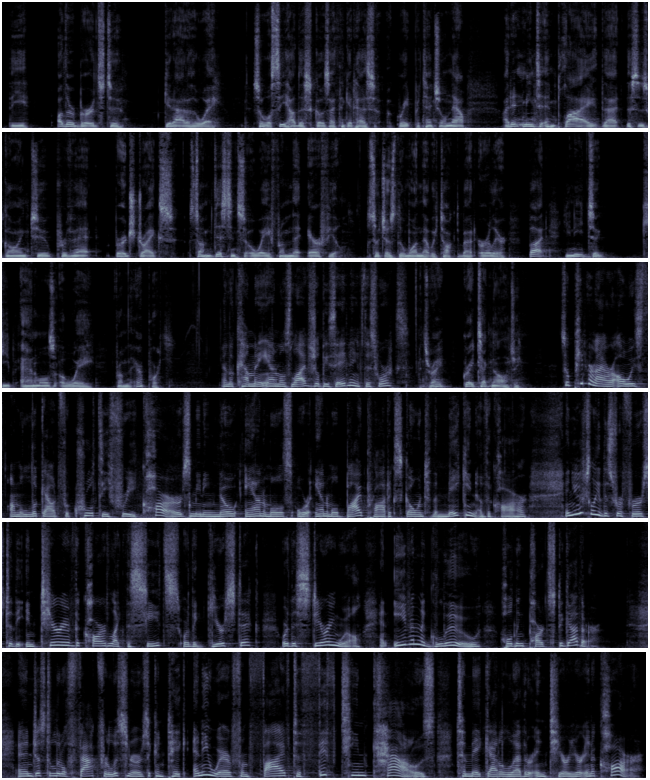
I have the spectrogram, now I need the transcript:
the other birds to get out of the way. So we'll see how this goes. I think it has great potential. Now, I didn't mean to imply that this is going to prevent bird strikes some distance away from the airfield, such as the one that we talked about earlier. But you need to keep animals away from the airports. And look how many animals' lives you'll be saving if this works. That's right. Great technology. So, Peter and I are always on the lookout for cruelty free cars, meaning no animals or animal byproducts go into the making of the car. And usually this refers to the interior of the car, like the seats or the gear stick or the steering wheel, and even the glue holding parts together. And just a little fact for listeners, it can take anywhere from 5 to 15 cows to make out a leather interior in a car.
